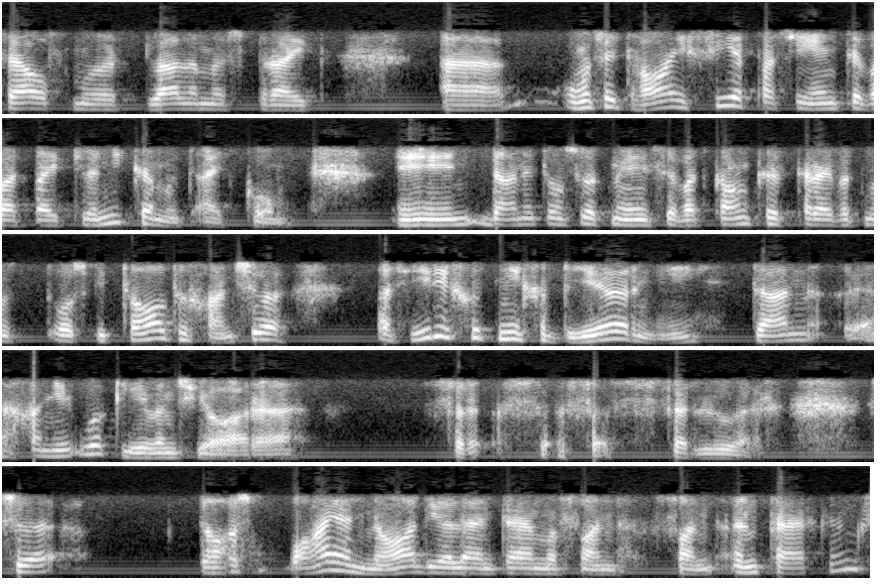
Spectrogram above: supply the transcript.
selfmoord, dwelmmisbruik. Uh ons het HIV pasiënte wat by klinieke moet uitkom. En dan het ons ook mense wat kanker kry wat moet hospitaal toe gaan. So as hierdie goed nie gebeur nie, dan uh, gaan jy ook lewensjare ver, ver, ver, verloor. So daar's baie nadele in terme van van inperkings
